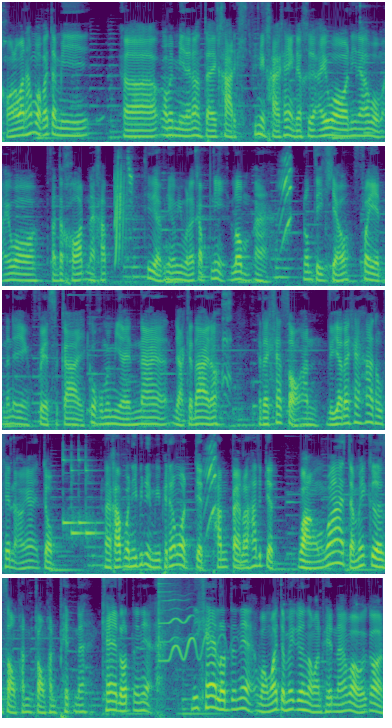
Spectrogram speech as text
ของรางวัลทั้งหมดก็จะมี เอ่อ ก็ไม่มีอะไรน่าสนใจขาดพี่หนึ่งขาดแค่อย่างเดียวคือไอวอลนี่นะครับผมไอวอลซันตาคอสนะครับ ที่เหลือพี่หนึ่งก็มีหมดแล้วกับนี่ล่ม อะล่มสีเขียวเฟดนั่นเองเฟดสกายก็คงไม่มีอะไรน่าอยากจะได้เนาะอยากได้แค่ 2 อัน หรืออยากได้แค่5โทเค็นเอาง่ายจบนะครับวันนี้พี่หนึ่งมีเพชรทั้งหมด 7,857 หวังว่าจะไม่เกิน 2,000 2,000 เพชรนะ แค่รถนะเนี่ย นี่แค่รถนะเนี่ย หวังว่าจะไม่เกิน 2,000 เพชรนะ บอกไว้ก่อน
